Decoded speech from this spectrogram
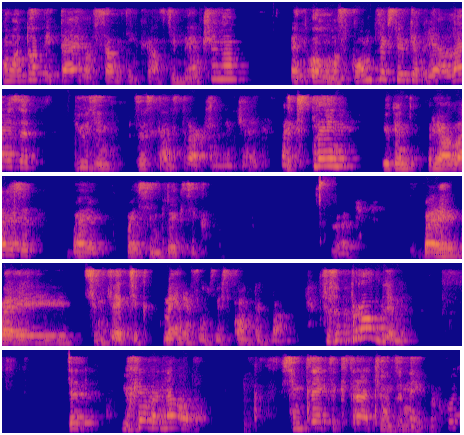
homotopy type of something half-dimensional and almost complex. You can realize it using this construction, which I, I explained. You can realize it by, by symplectic uh, by, by symplectic manifold with contact boundary. So the problem that you have now symplectic structure in the neighborhood,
